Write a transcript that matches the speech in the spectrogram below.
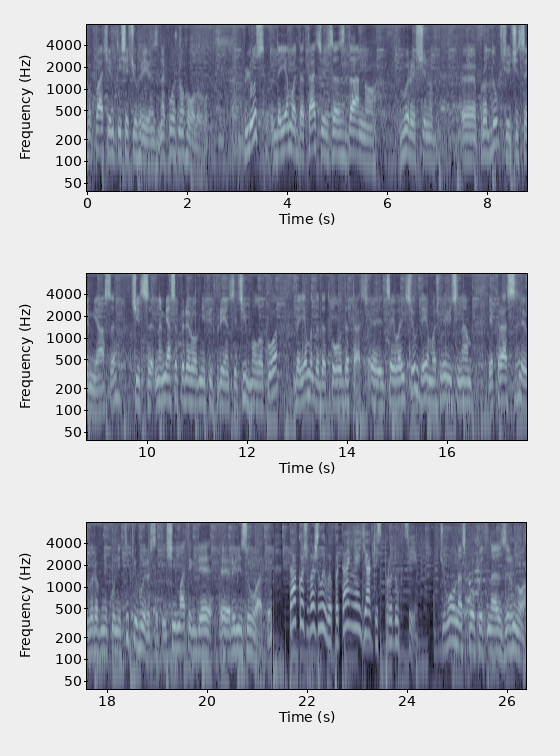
виплачуємо тисячу гривень на кожну голову. Плюс даємо дотацію за здану вирощену е, продукцію, чи це м'ясо, чи це на м'ясопереробні підприємства, чи молоко, даємо додаткову дотацію. Е, Цей ланцюг дає можливість нам якраз е, виробнику не тільки виростити, ще й мати де реалізувати. Також важливе питання якість продукції. Чому у нас попит на зерно,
